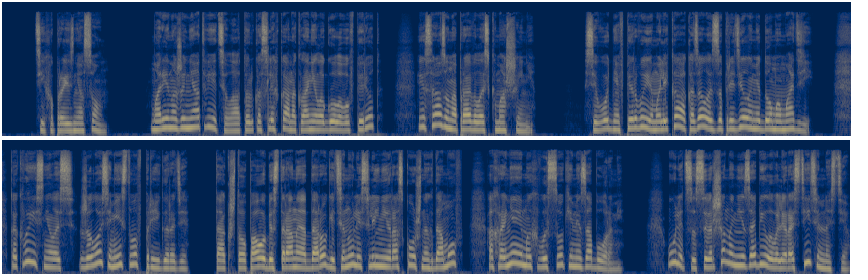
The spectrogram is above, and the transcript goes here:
— тихо произнес он. Марина же не ответила, а только слегка наклонила голову вперед и сразу направилась к машине. Сегодня впервые Маляка оказалась за пределами дома Мади. Как выяснилось, жило семейство в пригороде, так что по обе стороны от дороги тянулись линии роскошных домов, охраняемых высокими заборами. Улицы совершенно не изобиловали растительностью,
